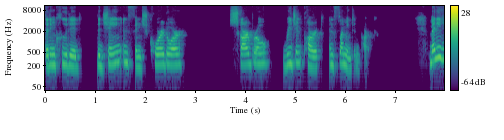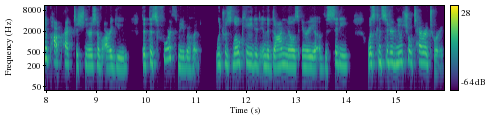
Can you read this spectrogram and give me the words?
that included the Jane and Finch Corridor, Scarborough, Regent Park, and Flemington Park. Many hip hop practitioners have argued that this fourth neighborhood, which was located in the Don Mills area of the city, was considered neutral territory,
